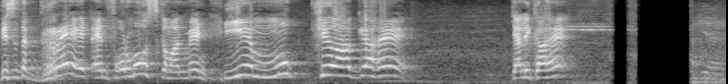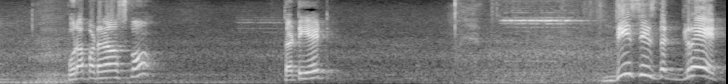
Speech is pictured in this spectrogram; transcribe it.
this is the great and foremost commandment ये मुख्य आज्ञा है। क्या लिखा है। पूरा पढ़ना उसको। 38 दिस इज़ द ग्रेट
